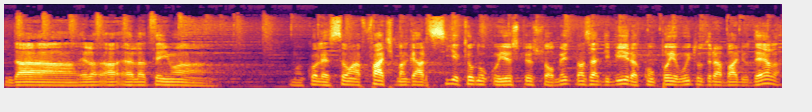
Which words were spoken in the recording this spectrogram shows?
Da, ela, ela tem uma, uma coleção, a Fátima Garcia, que eu não conheço pessoalmente, mas admiro, acompanho muito o trabalho dela.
